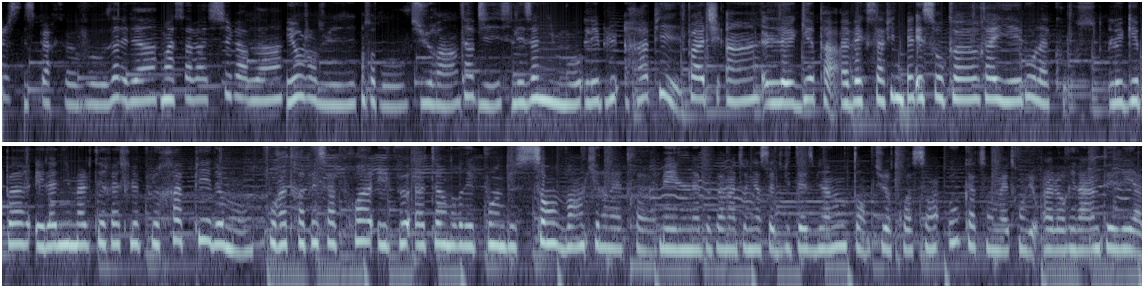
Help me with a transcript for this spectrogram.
j'espère que vous allez bien. Moi ça va super bien. Et aujourd'hui, on se retrouve sur un top 10 les animaux les plus rapides. Patch 1, le guépard. Avec sa fine tête et son corps taillé pour la course. Le guépard est l'animal terrestre le plus rapide au monde. Pour attraper sa proie, il peut atteindre des points de 120 km h Mais il ne peut pas maintenir cette vitesse bien longtemps, sur 300 ou 400 mètres environ. Alors il a intérêt à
